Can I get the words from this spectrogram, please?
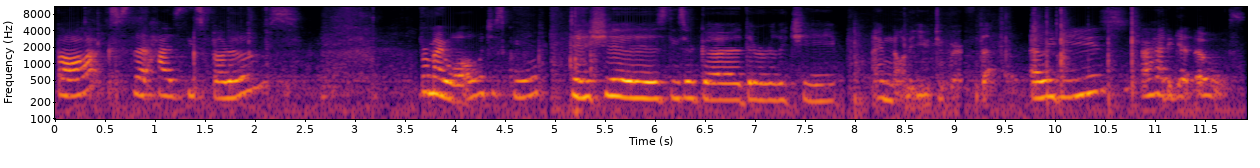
box that has these photos for my wall, which is cool. Dishes, these are good. They were really cheap. I'm not a YouTuber. The LEDs, I had to get those.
